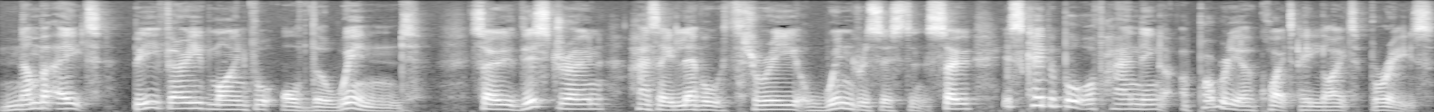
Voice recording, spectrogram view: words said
Number eight, be very mindful of the wind. So this drone has a level 3 wind resistance, so it's capable of handling a, probably a, quite a light breeze.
